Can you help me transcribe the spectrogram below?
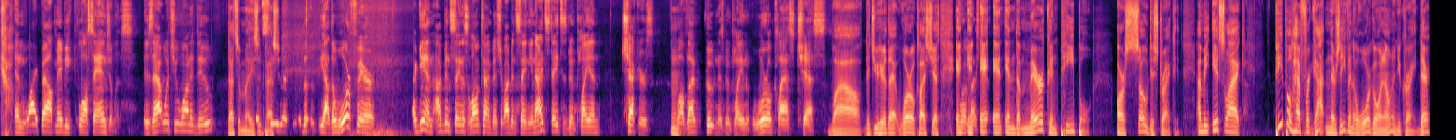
God. and wipe out maybe Los Angeles. Is that what you want to do? That's amazing, Pastor. The, the, yeah, the warfare. Again, I've been saying this a long time, Bishop. I've been saying the United States has been playing checkers mm. while Vladimir Putin has been playing world class chess. Wow! Did you hear that? World class chess, and and, chess. and, and and the American people are so distracted. I mean, it's like people have forgotten there's even a war going on in Ukraine. They're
